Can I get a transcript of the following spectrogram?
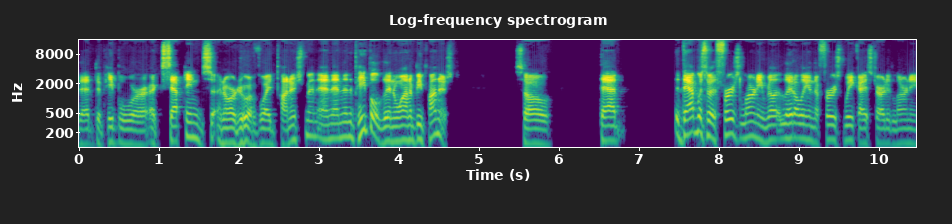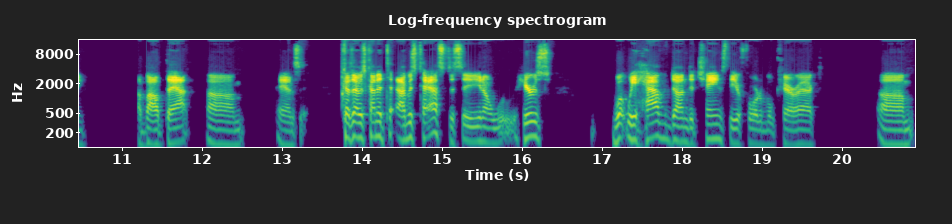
that the people were accepting in order to avoid punishment, and then the people didn't want to be punished. So that that was the first learning. Literally in the first week, I started learning about that, um, and because I was kind of t- I was tasked to say, you know, here's what we have done to change the Affordable Care Act. Um,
